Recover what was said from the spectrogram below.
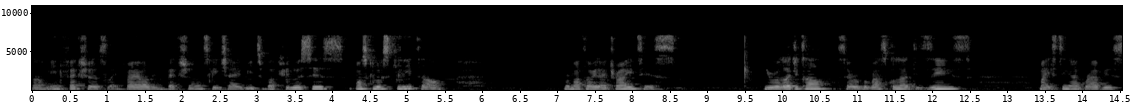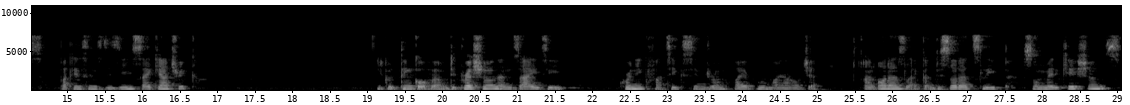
um, infectious like viral infections, HIV, tuberculosis, musculoskeletal, rheumatoid arthritis, neurological, cerebrovascular disease, myasthenia gravis, Parkinson's disease, psychiatric, you could think of um, depression, anxiety, chronic fatigue syndrome, fibromyalgia, and others like um, disordered sleep, some medications,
